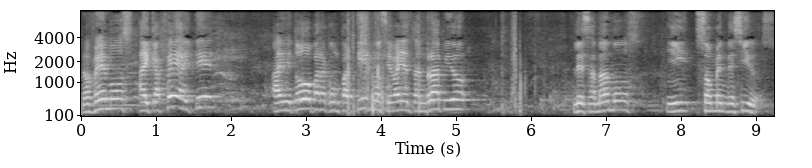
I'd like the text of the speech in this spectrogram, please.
Nos vemos. Hay café, hay té, hay de todo para compartir. No se vayan tan rápido. Les amamos y son bendecidos.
